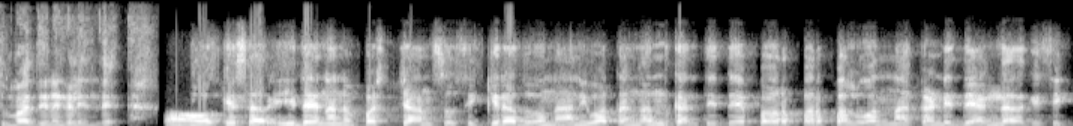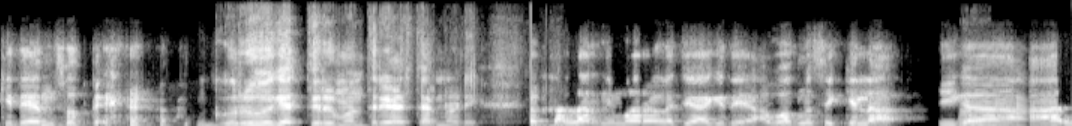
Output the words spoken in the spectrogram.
ತುಂಬಾ ದಿನಗಳಿಂದೆ ಓಕೆ ಸರ್. ಇದೇ ನನ್ನ ಫಸ್ಟ್ ಚಾನ್ಸ್ ಸಿಕ್ಕಿರೋದು. ನಾನು ಇವತ್ತು ಹಂಗ ಅಂದ್ಕಂತಿದ್ದೆ ಪರ್ಪಲ್ ಒನ್ ಹಾಕೊಂಡಿದ್ದೆ. ಹಂಗಾಗಿ ಸಿಕ್ಕಿದೆ ಅನ್ಸುತ್ತೆ. ಗುರುವಿಗೆ ತಿರುಮಂತ್ರಿ ಹೇಳ್ತಾರೆ ನೋಡಿ. ಕಲರ್ ನಿಮರಾಲಜಿ ಆಗಿದೆ. ಅವಾಗ್ಲೂ ಸಿಕ್ಕಿಲ್ಲ. ಈಗ ಆರು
